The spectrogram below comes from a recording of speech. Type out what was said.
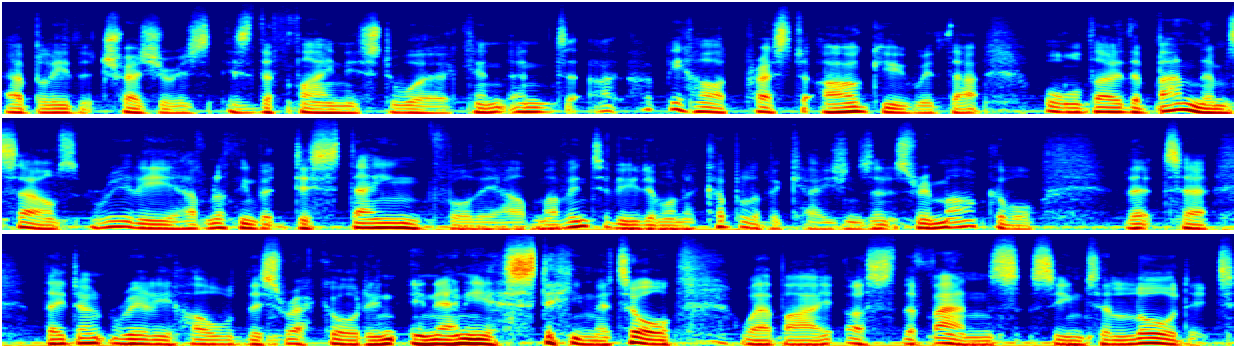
uh, believe that Treasure is is the finest work, and and I'd be hard pressed to argue with that. Although the band themselves really have nothing but disdain for the album. I've interviewed them on a couple of occasions, and it's remarkable that they don't really hold this record in, in any esteem at all, whereby us, the fans, seem to laud it.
